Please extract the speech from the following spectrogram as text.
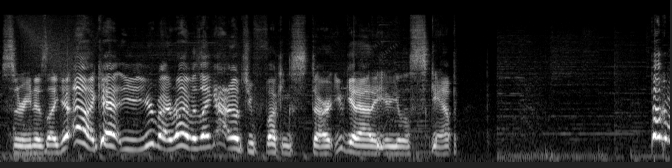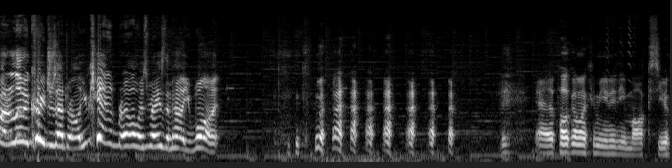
Serena's like, oh, I can't, you- you're my rival. It's like, ah, don't you fucking start. You get out of here, you little scamp. Pokemon are living creatures after all. You can't always raise them how you want. yeah, the Pokemon community mocks you.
